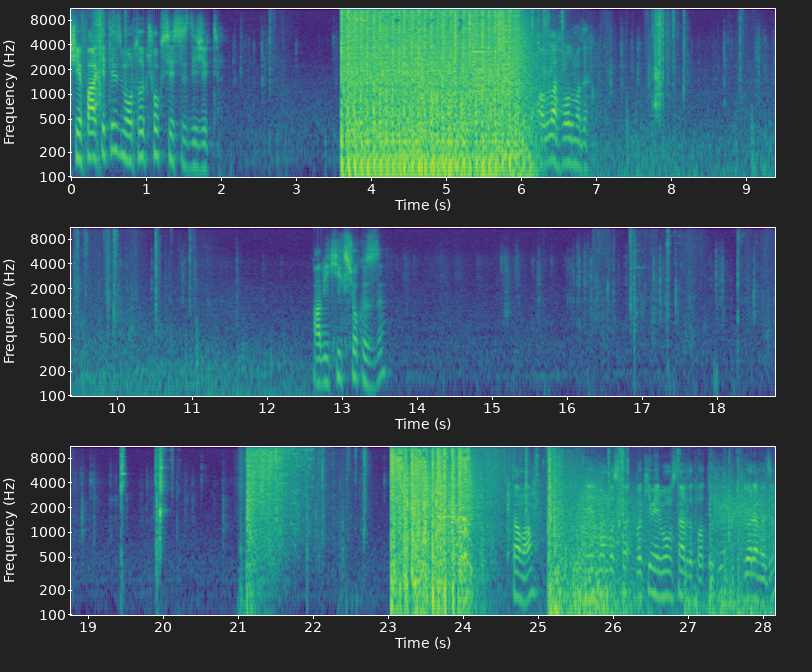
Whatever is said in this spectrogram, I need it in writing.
Bir şey fark ettiniz mi? Ortalık çok sessiz diyecektim. Allah olmadı. Abi 2x çok hızlı. Tamam. El bombasına bakayım el bombası nerede patladı? Göremedim.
